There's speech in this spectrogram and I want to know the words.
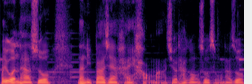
我就问他说：“那你爸现在还好吗？”结果他跟我说什么？他说：“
